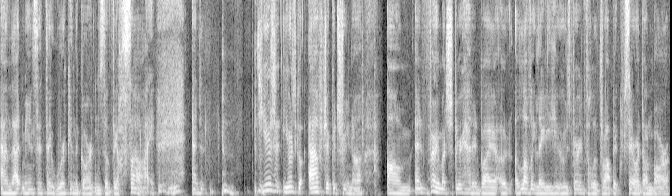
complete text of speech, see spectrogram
And that means that they work in the gardens of Versailles. Mm-hmm. And years years ago, after Katrina, um, and very much spearheaded by a, a lovely lady here who's very philanthropic, Sarah Dunbar.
